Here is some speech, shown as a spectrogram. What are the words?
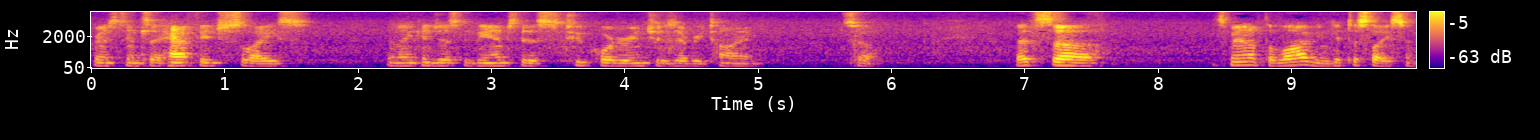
for instance, a half inch slice, then I can just advance this two quarter inches every time. So let's uh, let's man up the log and get to slicing.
